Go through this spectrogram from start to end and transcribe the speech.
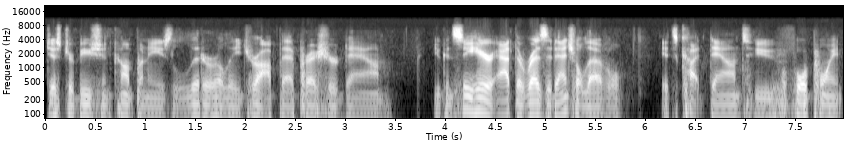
distribution companies literally drop that pressure down. You can see here at the residential level, it's cut down to 4 point,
